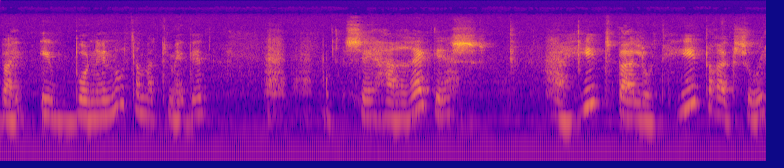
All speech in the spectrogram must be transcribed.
בהתבוננות המתמדת שהרגש, ההתפעלות, התרגשות,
